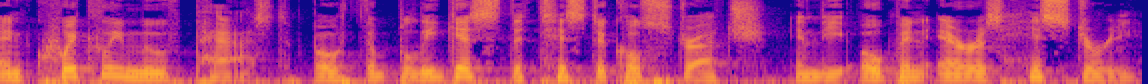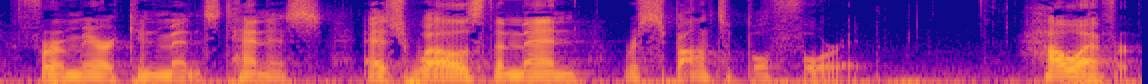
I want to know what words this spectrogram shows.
and quickly move past both the bleakest statistical stretch in the Open era's history for American men's tennis, as well as the men responsible for it. However,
